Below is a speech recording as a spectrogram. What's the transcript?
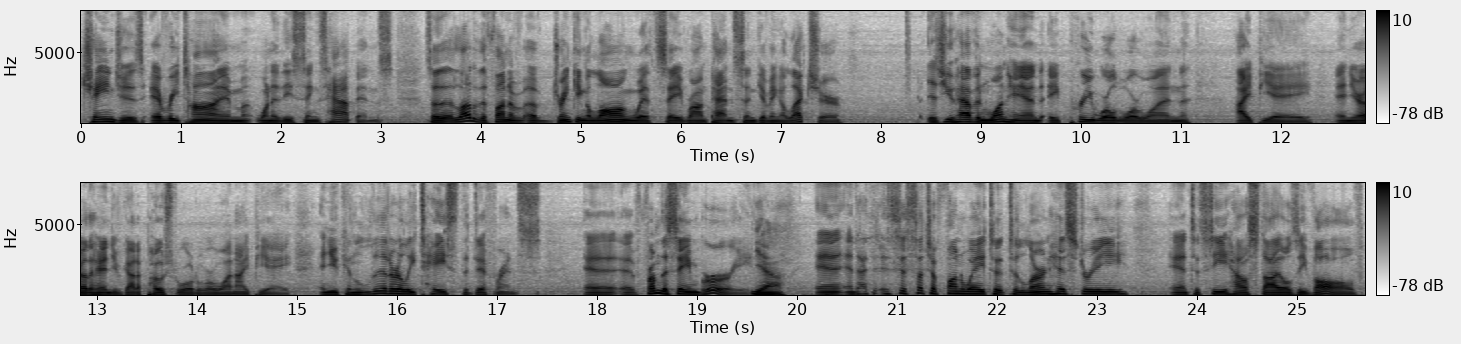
changes every time one of these things happens. So a lot of the fun of, of drinking along with, say, Ron Pattinson giving a lecture, is you have in one hand a pre World War One IPA, and your other hand you've got a post World War One IPA, and you can literally taste the difference uh, uh, from the same brewery. Yeah. And, and I th- it's just such a fun way to, to learn history and to see how styles evolve.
